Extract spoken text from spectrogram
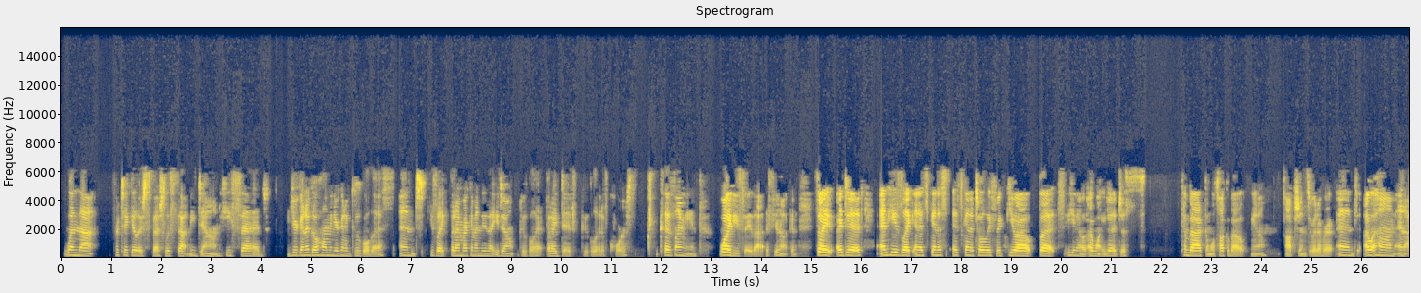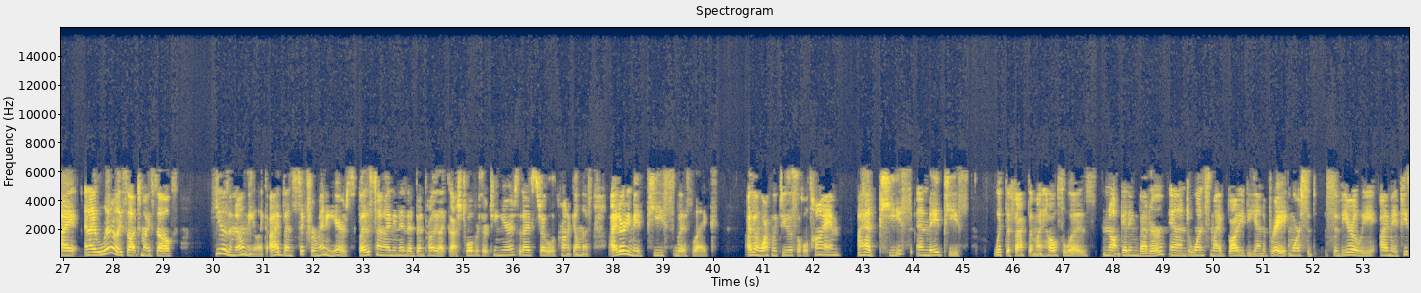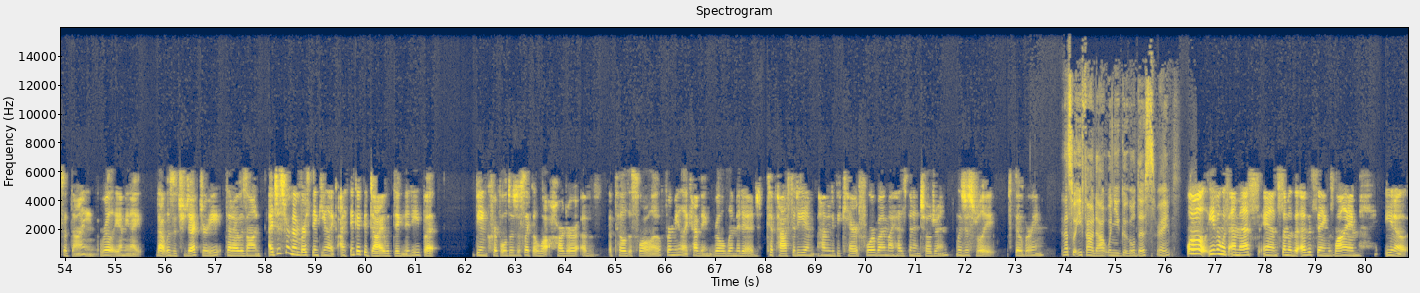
when that particular specialist sat me down, he said, You're going to go home and you're going to Google this. And he's like, But I'm recommending that you don't Google it. But I did Google it, of course. Because, I mean, why do you say that if you're not gonna so i i did and he's like and it's gonna it's gonna totally freak you out but you know i want you to just come back and we'll talk about you know options or whatever and i went home and i and i literally thought to myself he doesn't know me. Like I've been sick for many years. By this time, I mean it had been probably like, gosh, 12 or 13 years that I've struggled with chronic illness. I'd already made peace with like, I've been walking with Jesus the whole time. I had peace and made peace with the fact that my health was not getting better. And once my body began to break more se- severely, I made peace with dying. Really. I mean, I, that was a trajectory that I was on. I just remember thinking, like, I think I could die with dignity, but being crippled was just like a lot harder of a pill to swallow for me, like having real limited capacity and having to be cared for by my husband and children was just really sobering. And that's what you found out when you Googled this, right? Well, even with MS and some of the other things, Lyme, you know,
